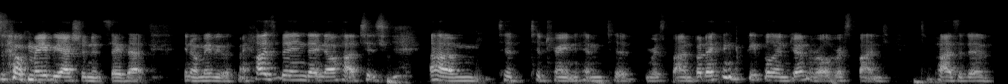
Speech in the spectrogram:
so maybe I shouldn't say that. You know, maybe with my husband, I know how to um, to to train him to respond. But I think people in general respond to positive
